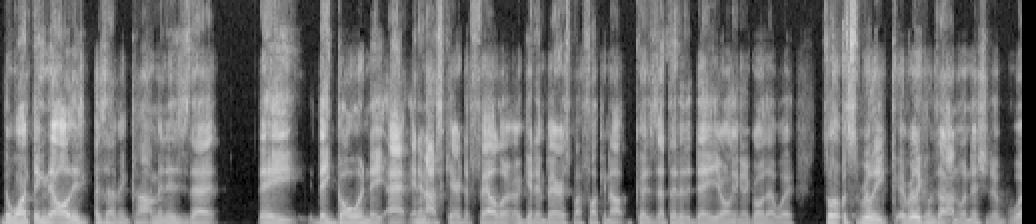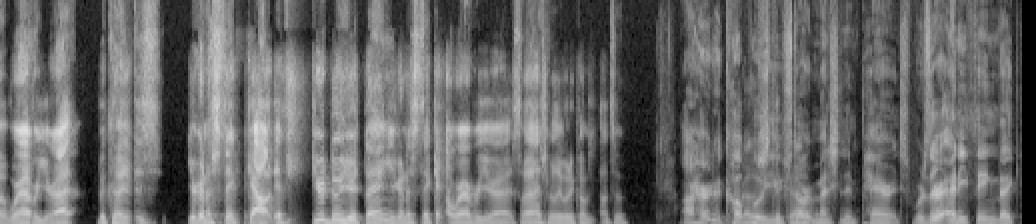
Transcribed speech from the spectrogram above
the one thing that all these guys have in common is that they they go and they act and they're not scared to fail or, or get embarrassed by fucking up because at the end of the day you're only gonna go that way. So it's really it really comes down to initiative wh- wherever you're at because you're gonna stick out. If you do your thing, you're gonna stick out wherever you're at. So that's really what it comes down to. I heard a couple of you start out. mentioning parents. Was there anything like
